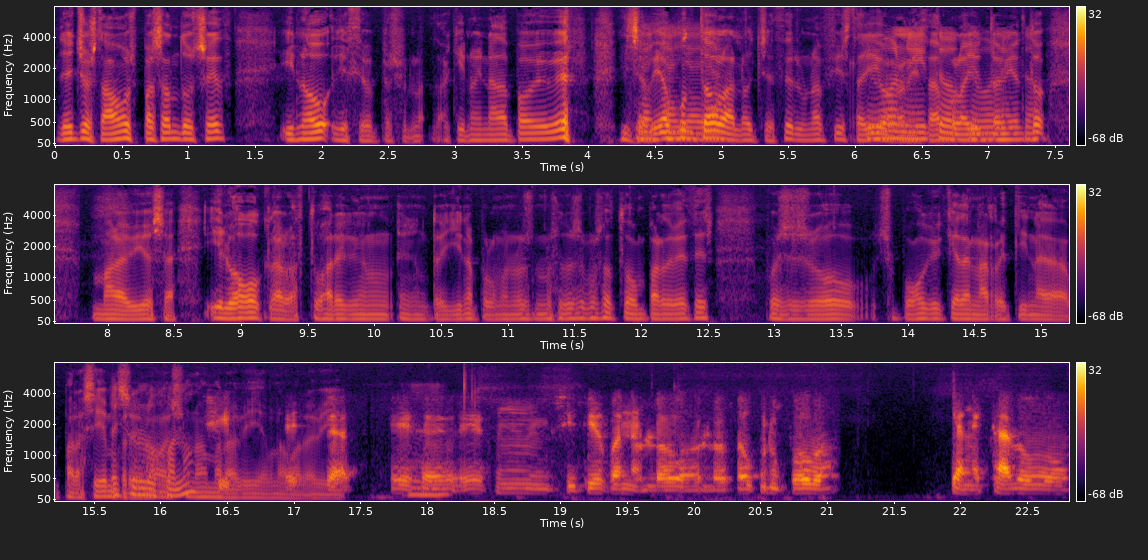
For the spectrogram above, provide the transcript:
De hecho, estábamos pasando sed y no, dice, pues aquí no hay nada para beber. Y se había ya, montado ya. al anochecer, una fiesta Qué allí organizada por el ayuntamiento, bonito. maravillosa. Y luego, claro, actuar en, en Regina, por lo menos nosotros hemos actuado un par de veces, pues eso supongo que queda en la retina para siempre. un ¿no? Es una maravilla, una es, maravilla. claro, es, Mm. es un sitio, bueno, lo- los dos grupos que han estado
